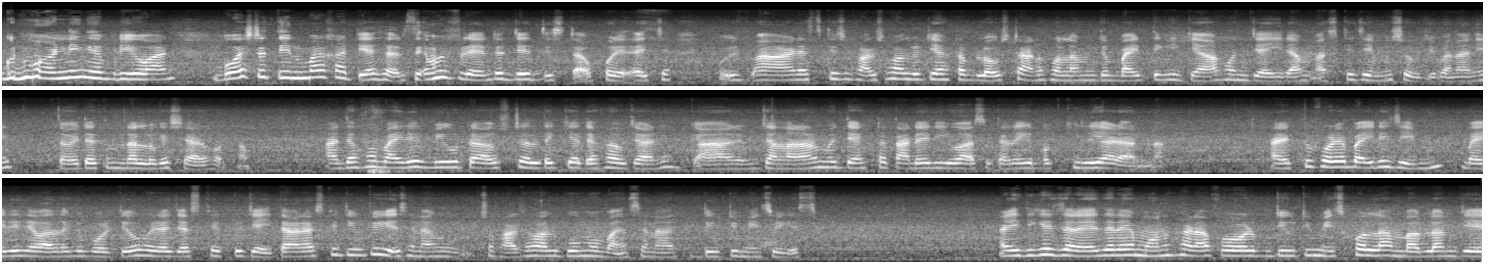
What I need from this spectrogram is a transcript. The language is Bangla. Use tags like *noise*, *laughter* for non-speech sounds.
গুড মর্নিং এভরি ওয়ান বয়সটা তিনবার খাটিয়ে সারছি আমার ফ্রেন্ডের যে ডিস্টার্ব করে যাচ্ছে আর আজকে সকাল সকাল উঠে একটা ব্লাউজ স্টার্ট করলাম যে বাইর থেকে গিয়া এখন যাইরাম। আজকে যে আমি সবজি বানানি, তো এটা তোমরা লোকে শেয়ার করতাম। আর দেখো বাইরের ভিউটা হোস্টেল থেকে দেখাও যায়। আর জানালার মধ্যে একটা তারের ইও আছে তাহলে ক্লিয়ার আর না। আর একটু পরে বাইরে যাইম। বাইরে যাওয়ার লাগে ভর্তিও হয়ে যায় আজকে একটু যাইতে আর আজকে ডিউটি গেছে না, সকাল সকাল ঘুমও বাঁধছে না ডিউটি মিস হয়ে গেছে। আর এদিকে যারা যারা মন খারাপ ওর ডিউটি মিস করলাম ভাবলাম যে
